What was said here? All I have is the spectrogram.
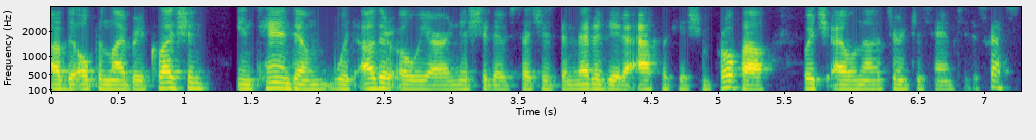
of the open library collection in tandem with other OER initiatives such as the metadata application profile, which I will now turn to Sam to discuss.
